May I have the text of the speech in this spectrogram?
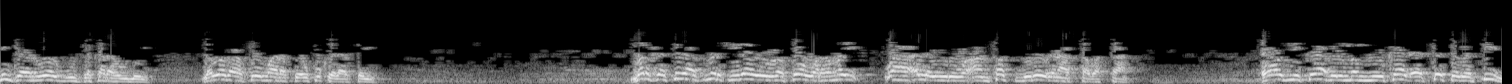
ninkaani waa guursa karahu leeyahy labadaasuu maaragtay u ku khilaafsan yahay. Marka sidaas markii ilaahay uga soo warramay waxaa alla yidhi wa an tasbiruu inaad sabataan ood nikaaxulmamluukaad aad ka sabatiin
